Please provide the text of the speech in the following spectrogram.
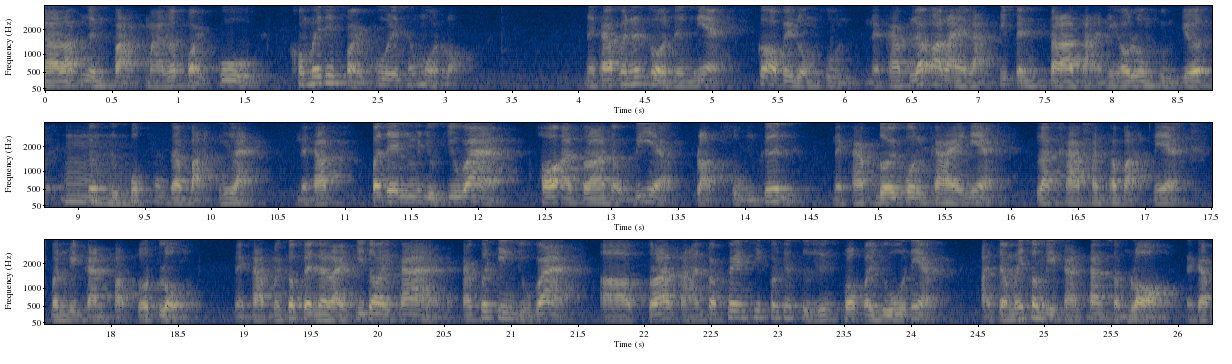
ลารับเงินฝากมาแล้วปล่อยกู้ เขาไม่ได้ปล่อยกู้ได้ทั้งหมดหรอก นะครับเพราะฉะนั้นส่วนหนึ่งเนี่ยก็เอาไปลงทุนนะครับแล้วอะไรล่ะที่เป็นตราสารที่เขาลงทุนเยอะอืมก็คือพวกพันธบัตรนี่แหละนะครับประเด็นมันอยู่ที่ว่าพออัตราดอกเบี้ยปรับสูงขึ้นนะครับโดยกลไกเนี่ยราคาพันธบัตรเนี่ยมันมีการปรับลดลงนะครับมันก็เป็นอะไรที่ด้อยค่านะครับก็จริงอยู่ว่าเอ่อตราสารประเภทที่เขาจะถือครบอายุเนี่ยอาจจะไม่ต้องมีการตั้งสำรองนะครับ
